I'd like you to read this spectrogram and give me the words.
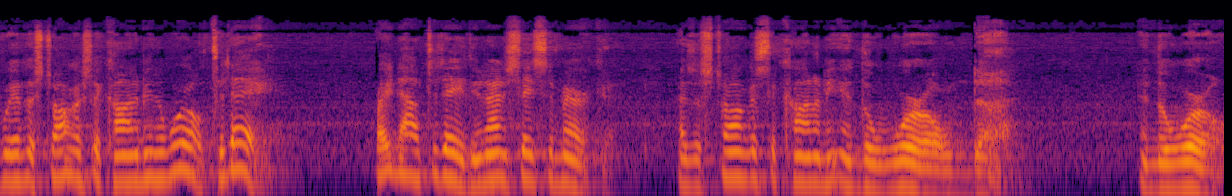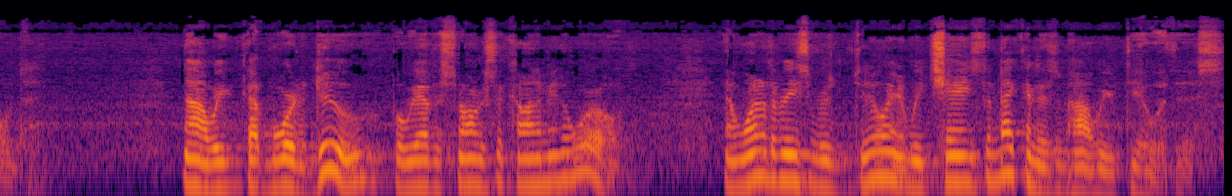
we have the strongest economy in the world today. Right now, today, the United States of America has the strongest economy in the world. In the world. Now, we've got more to do, but we have the strongest economy in the world. And one of the reasons we're doing it, we changed the mechanism how we deal with this.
